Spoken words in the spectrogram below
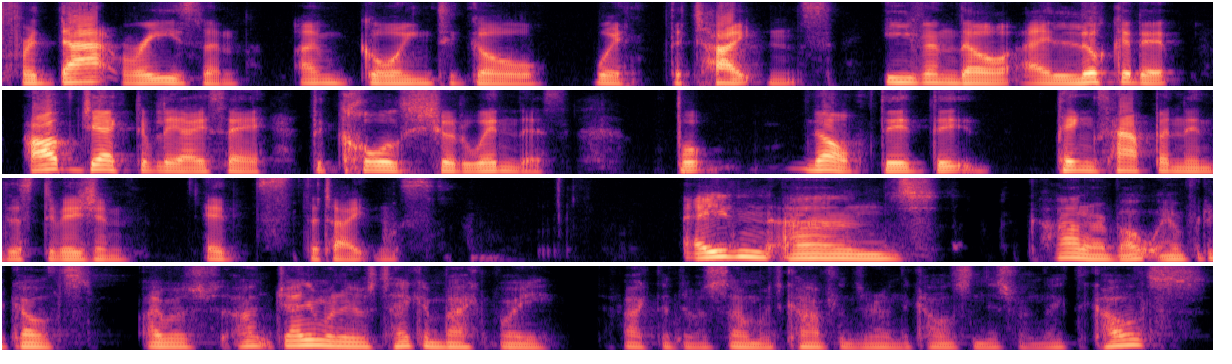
for that reason, I'm going to go with the Titans, even though I look at it objectively, I say the Colts should win this. But no, the, the things happen in this division. It's the Titans. Aiden and Connor both went for the Colts. I was uh, genuinely was taken back by the fact that there was so much confidence around the Colts in this one. Like the Colts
